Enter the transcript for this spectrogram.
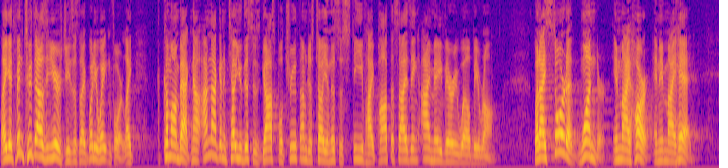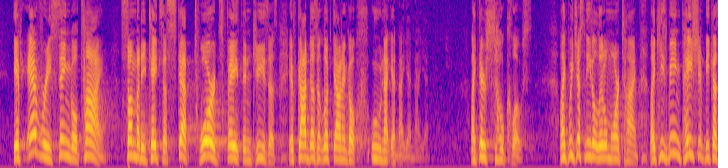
Like, it's been 2,000 years, Jesus. Like, what are you waiting for? Like, come on back. Now, I'm not going to tell you this is gospel truth. I'm just telling you this is Steve hypothesizing. I may very well be wrong. But I sort of wonder in my heart and in my head if every single time somebody takes a step towards faith in Jesus, if God doesn't look down and go, ooh, not yet, not yet, not yet. Like they're so close. Like we just need a little more time. Like he's being patient because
